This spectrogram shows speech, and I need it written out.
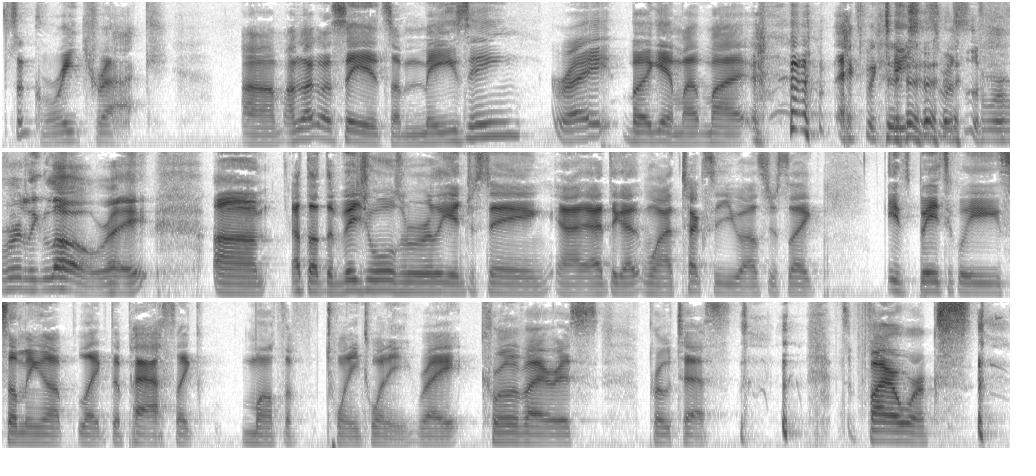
it's a great track. Um, I'm not going to say it's amazing, right? But again, my my expectations were, were really low, right? Um, I thought the visuals were really interesting. And I, I think I, when I texted you, I was just like, it's basically summing up like the past like month of 2020, right? Coronavirus, protests, fireworks.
